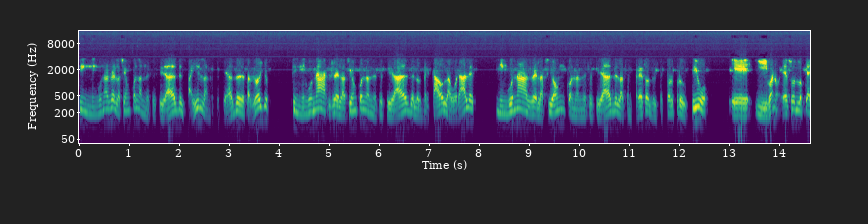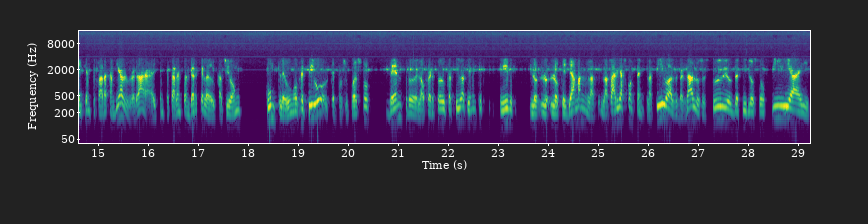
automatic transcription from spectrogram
sin ninguna relación con las necesidades del país, las necesidades de desarrollo, sin ninguna relación con las necesidades de los mercados laborales, ninguna relación con las necesidades de las empresas del sector productivo. y bueno, eso es lo que hay que empezar a cambiar, ¿verdad? Hay que empezar a entender que la educación cumple un objetivo que por supuesto dentro de la oferta educativa tienen que existir lo, que llaman las, las, áreas contemplativas, ¿verdad? Los estudios de filosofía y,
